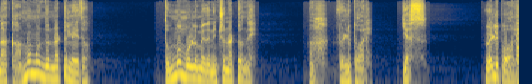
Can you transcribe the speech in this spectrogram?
నాకు అమ్మ ముందున్నట్టు లేదు. తుమ్మ ముళ్ళు మీద నించున్నట్టుంది. వెళ్ళిపోవాలి. ఎస్. వెళ్ళిపోవాలి.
